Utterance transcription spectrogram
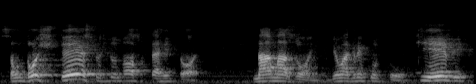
são dois terços do nosso território, na Amazônia, de um agricultor, que ele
